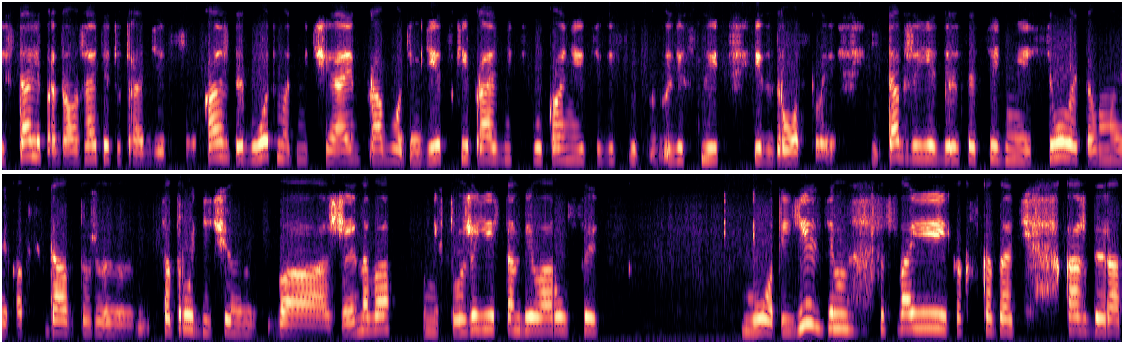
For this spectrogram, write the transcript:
и стали продолжать эту традицию. Каждый год мы отмечаем, проводим детские праздники, вулкане эти весны и взрослые. И также ездили соседние села, это мы, как всегда, тоже сотрудничаем в Женово, у них тоже есть там белорусы. Вот, и ездим со своей, как сказать, каждый раз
